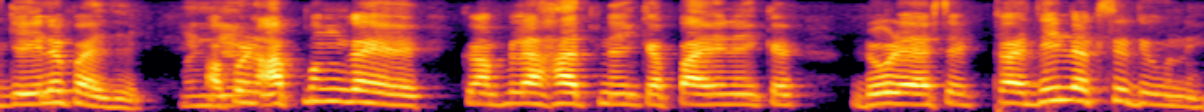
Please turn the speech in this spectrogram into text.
गेलं पाहिजे म्हणजे? आपण अपंग आहे किंवा आपला हात नाही का पाय नाही का डोळे असे कधी लक्ष देऊ नये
